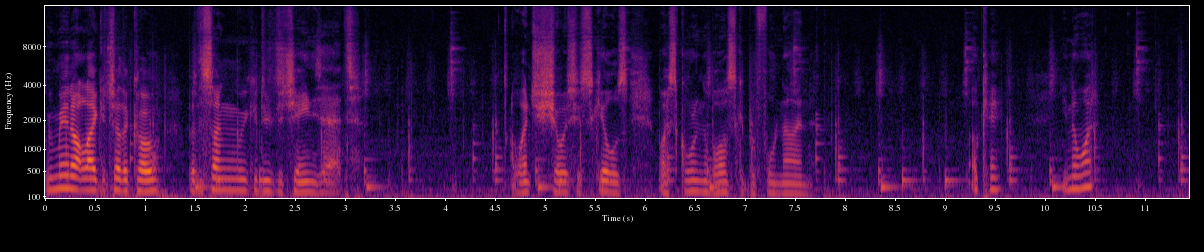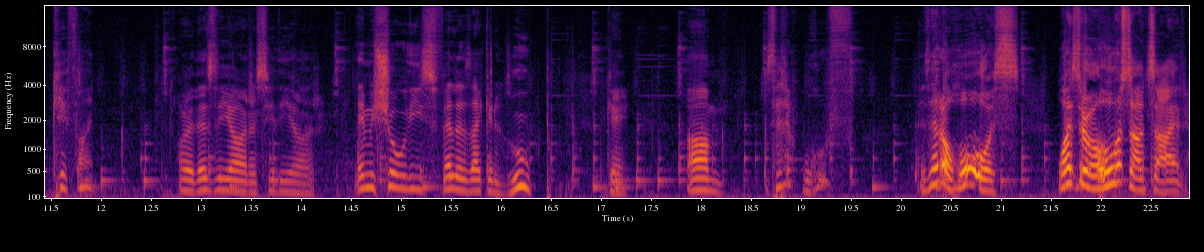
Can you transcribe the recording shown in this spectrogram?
We may not like each other, Ko, but there's something we could do to change that. I want you to show us your skills by scoring a basket before 9. Okay. You know what? Okay, fine. Alright, there's the yard. I see the yard. Let me show these fellas I can hoop. Okay. Um, is that a wolf? Is that a horse? Why is there a horse outside?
